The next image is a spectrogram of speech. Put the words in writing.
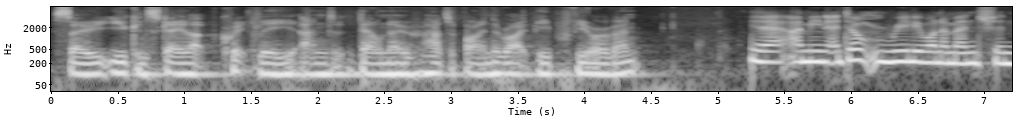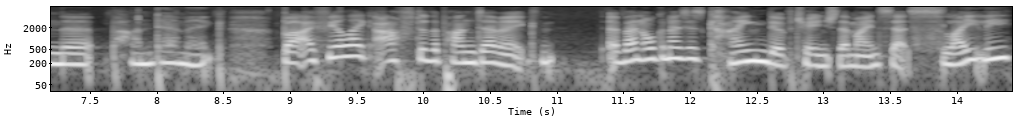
So you can scale up quickly and they'll know how to find the right people for your event. Yeah, I mean, I don't really want to mention the pandemic, but I feel like after the pandemic, event organizers kind of changed their mindset slightly.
